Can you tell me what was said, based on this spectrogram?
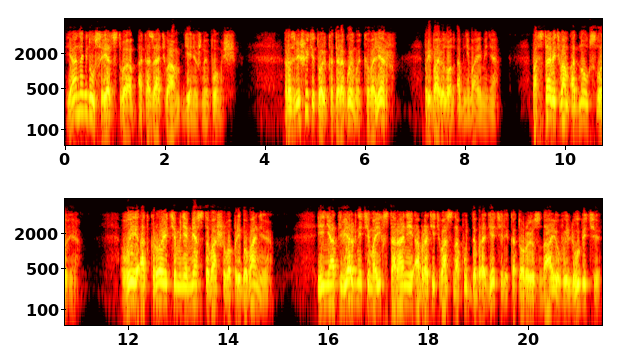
Я найду средства оказать вам денежную помощь. Разрешите только, дорогой мой кавалер, — прибавил он, обнимая меня, — поставить вам одно условие. Вы откроете мне место вашего пребывания и не отвергнете моих стараний обратить вас на путь добродетели, которую, знаю, вы любите,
